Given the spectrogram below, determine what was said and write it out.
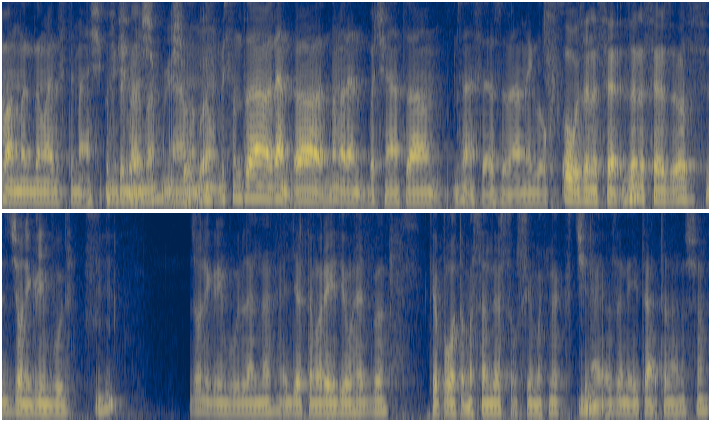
vannak, de majd ezt egy másik Azt egy műsorban másik műsorban. Viszont a rend, a, nem a rend, bocsánat, a zeneszerzővel még lóksz. Ó, zeneszer, zeneszerző az Johnny Greenwood. Uh-huh. Johnny Greenwood lenne egyértelműen a Radioheadből, a Paul Thomas Anderson filmeknek csinálja a zenét általánosan.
